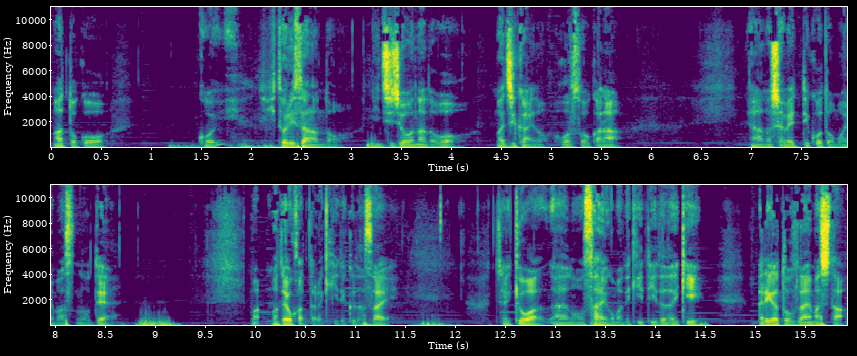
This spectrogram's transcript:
あとこうこう一人サロンの日常などを、まあ、次回の放送からあの喋っていこうと思いますので、まあ、またよかったら聞いてください。じゃあ今日はあの最後まで聞いていただきありがとうございました。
